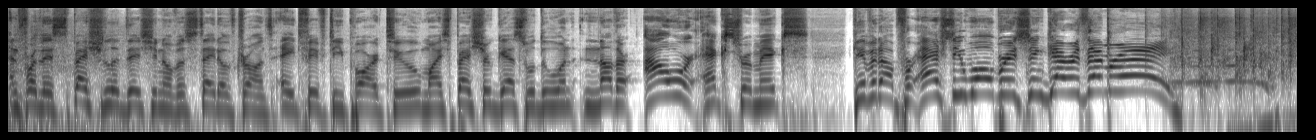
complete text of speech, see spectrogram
And for this special edition of A State of Trance 850 Part 2, my special guest will do another hour extra mix. Give it up for Ashley Wallbridge and Gareth Emery!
